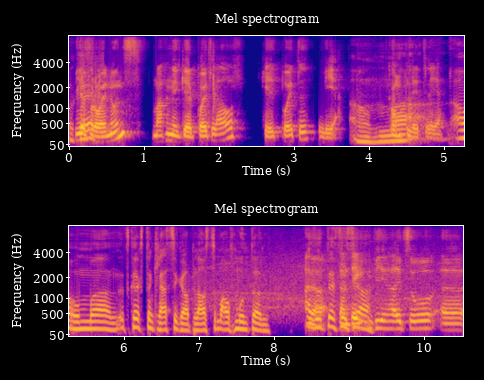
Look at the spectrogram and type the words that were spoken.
Okay. wir freuen uns, machen den Geldbeutel auf. Geldbeutel leer. Oh Mann. Komplett leer. Oh Mann, jetzt kriegst du einen Klassikerapplaus zum Aufmuntern. Also ja, das dann ist denken ja. wir halt so, äh,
